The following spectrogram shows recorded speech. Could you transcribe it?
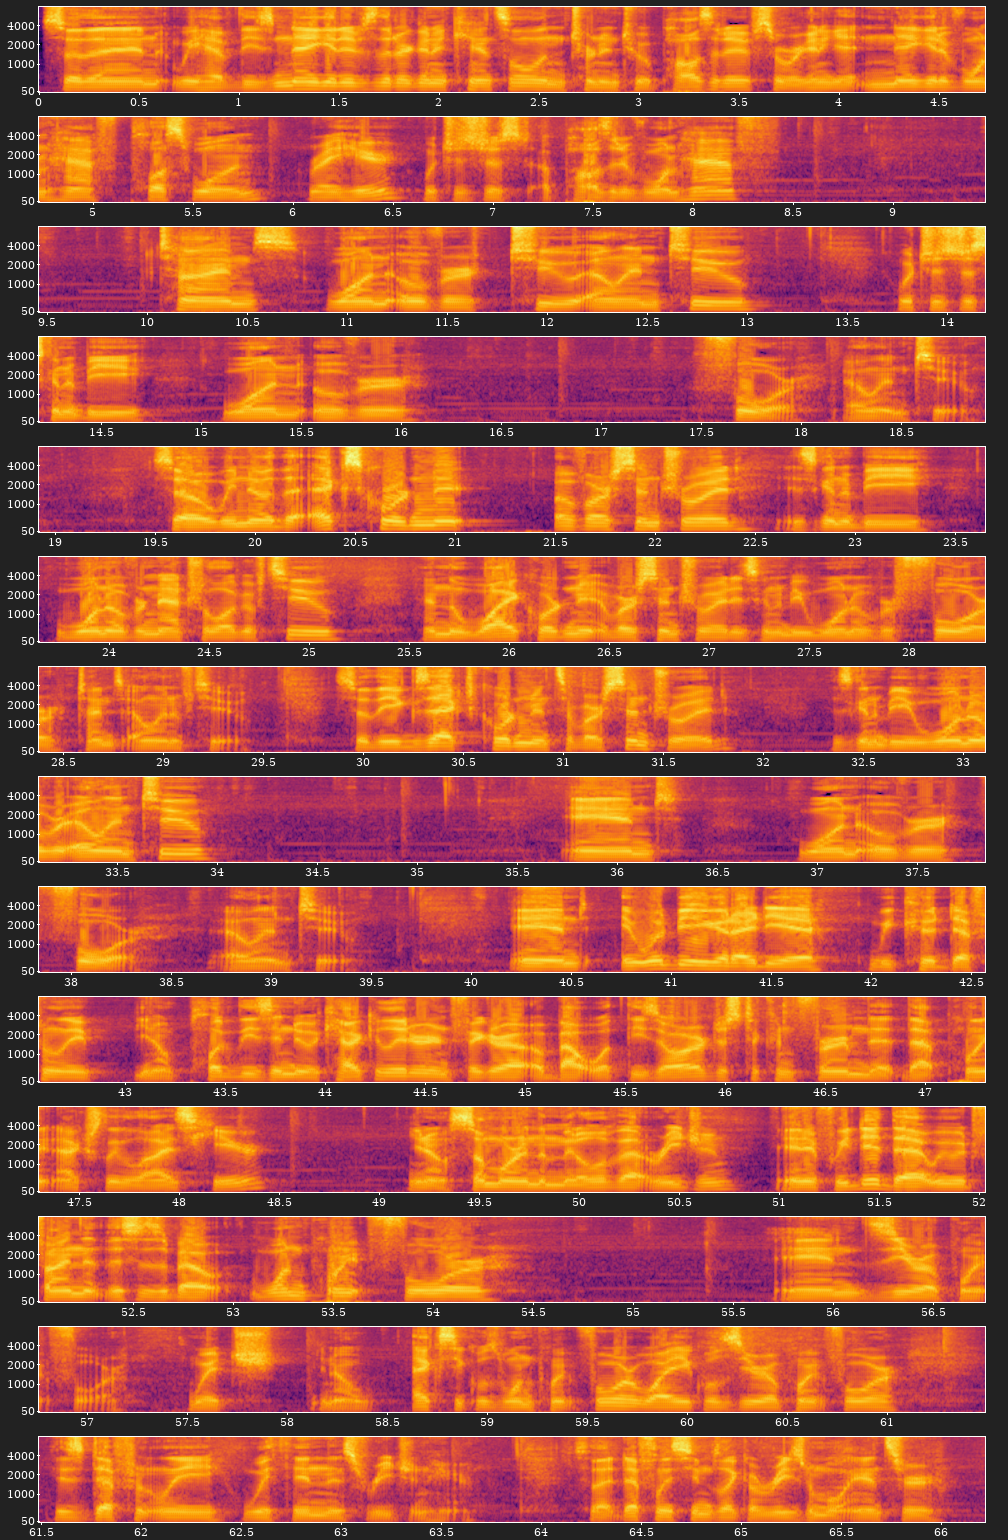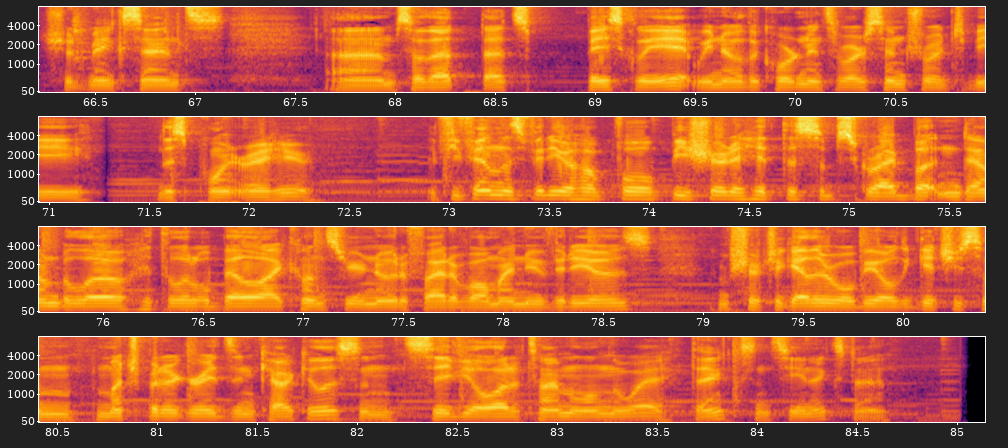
So then we have these negatives that are going to cancel and turn into a positive. So we're going to get negative 1 half plus 1 right here, which is just a positive 1 half times 1 over 2 ln 2, which is just going to be 1 over 4 ln 2. So we know the x-coordinate of our centroid is going to be 1 over natural log of 2, and the y-coordinate of our centroid is going to be 1 over 4 times ln of 2. So the exact coordinates of our centroid is going to be 1 over ln2 and 1 over 4 ln2. And it would be a good idea, we could definitely you know, plug these into a calculator and figure out about what these are just to confirm that that point actually lies here, you know, somewhere in the middle of that region. And if we did that, we would find that this is about 1.4 and 0.4 which, you know, x equals 1.4, y equals 0.4 is definitely within this region here. So that definitely seems like a reasonable answer, should make sense. Um, so that that's basically it. We know the coordinates of our centroid to be this point right here. If you found this video helpful, be sure to hit the subscribe button down below, hit the little bell icon so you're notified of all my new videos. I'm sure together we'll be able to get you some much better grades in calculus and save you a lot of time along the way. Thanks and see you next time.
